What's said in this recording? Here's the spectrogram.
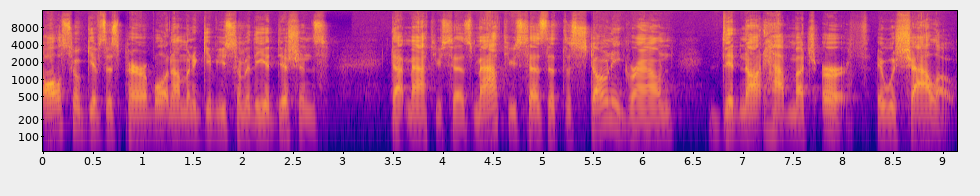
also gives this parable, and I'm going to give you some of the additions that Matthew says. Matthew says that the stony ground did not have much earth, it was shallow.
